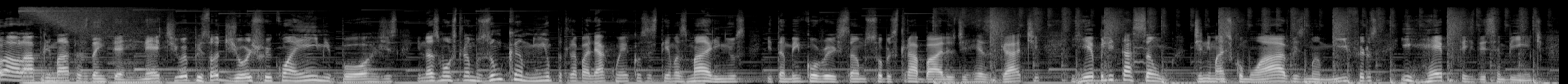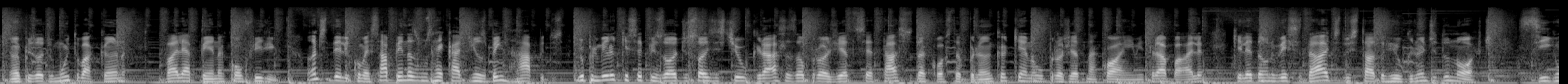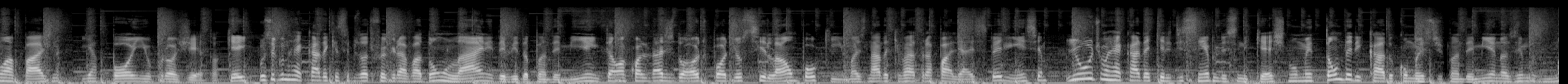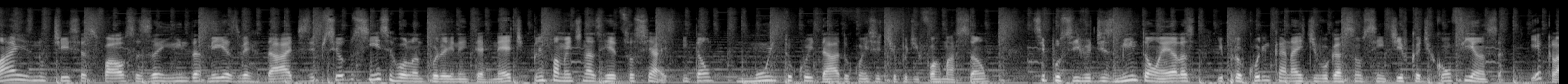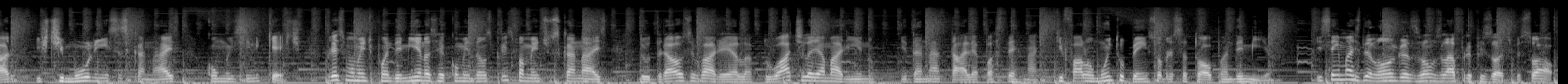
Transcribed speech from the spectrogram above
Olá, olá, primatas da internet. O episódio de hoje foi com a Amy Borges e nós mostramos um caminho para trabalhar com ecossistemas marinhos e também conversamos sobre os trabalhos de resgate e reabilitação de animais como aves, mamíferos e répteis desse ambiente. É um episódio muito bacana vale a pena conferir. Antes dele começar, apenas uns recadinhos bem rápidos. E o primeiro é que esse episódio só existiu graças ao projeto Cetáceos da Costa Branca, que é no projeto na qual a Amy trabalha, que ele é da Universidade do Estado do Rio Grande do Norte sigam a página e apoiem o projeto, ok? O segundo recado é que esse episódio foi gravado online devido à pandemia, então a qualidade do áudio pode oscilar um pouquinho, mas nada que vai atrapalhar a experiência. E o último recado é aquele de sempre do Cinecast. Num momento tão delicado como esse de pandemia, nós vimos mais notícias falsas ainda, meias verdades e pseudociência rolando por aí na internet, principalmente nas redes sociais. Então, muito cuidado com esse tipo de informação. Se possível, desmintam elas e procurem canais de divulgação científica de confiança. E, é claro, estimulem esses canais como o Ensinecast. Para esse momento de pandemia, nós recomendamos principalmente os canais do Drauzio Varela, do Atila Yamarino e da Natália Pasternak, que falam muito bem sobre essa atual pandemia. E sem mais delongas, vamos lá para o episódio, pessoal.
